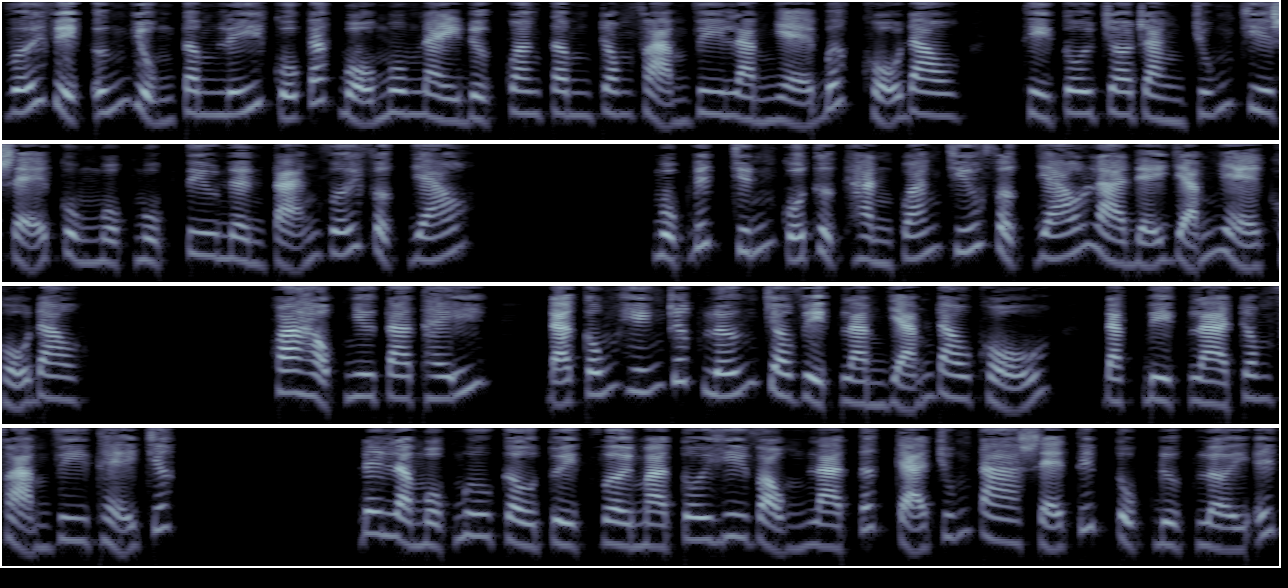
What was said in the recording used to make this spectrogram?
Với việc ứng dụng tâm lý của các bộ môn này được quan tâm trong phạm vi làm nhẹ bớt khổ đau, thì tôi cho rằng chúng chia sẻ cùng một mục tiêu nền tảng với Phật giáo. Mục đích chính của thực hành quán chiếu Phật giáo là để giảm nhẹ khổ đau. Khoa học như ta thấy, đã cống hiến rất lớn cho việc làm giảm đau khổ, đặc biệt là trong phạm vi thể chất. Đây là một mưu cầu tuyệt vời mà tôi hy vọng là tất cả chúng ta sẽ tiếp tục được lợi ích.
